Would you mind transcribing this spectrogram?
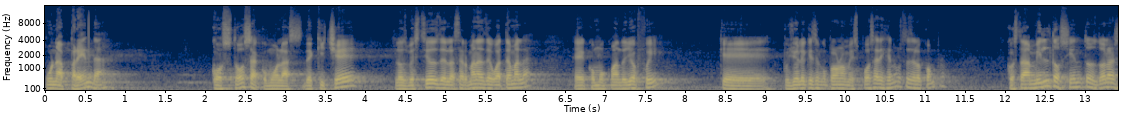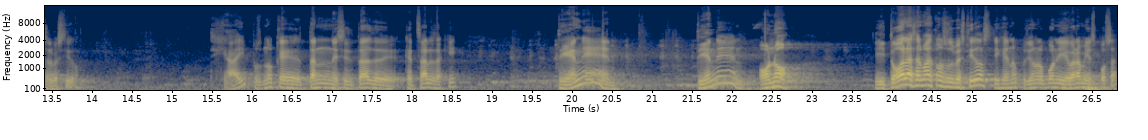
una prenda costosa como las de Quiché, los vestidos de las hermanas de Guatemala, eh, como cuando yo fui, que pues yo le quise comprar uno a mi esposa, dije, no, usted se lo compro. Costaba 1.200 dólares el vestido. Dije, ay, pues no que están necesitadas de quetzales aquí. Tienen, tienen, o no. Y todas las hermanas con sus vestidos, dije, no, pues yo no lo puedo ni llevar a mi esposa.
